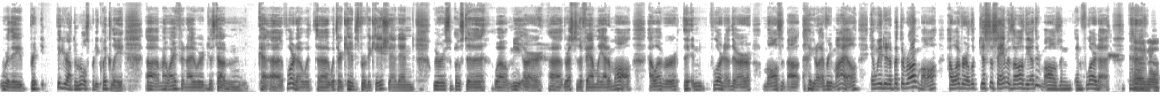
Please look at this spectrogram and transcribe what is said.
where they pre- figure out the rules pretty quickly. Uh, my wife and I were just out in uh, Florida with uh, with our kids for vacation, and we were supposed to well meet our uh, the rest of the family at a mall. However, in Florida there are malls about you know every mile, and we ended up at the wrong mall. However, it looked just the same as all the other malls in, in Florida. oh no,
